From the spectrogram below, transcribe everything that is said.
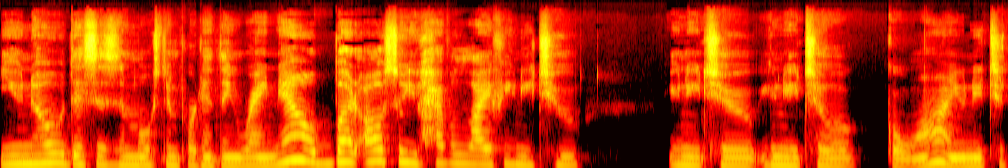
You know this is the most important thing right now, but also you have a life you need to you need to you need to go on. You need to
